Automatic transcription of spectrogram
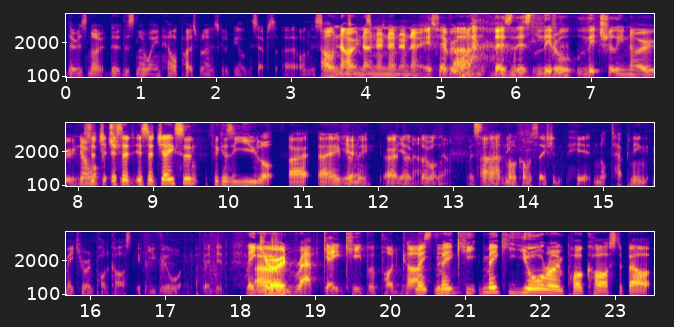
there is no there, there's no way in hell Post Malone is going to be on this episode uh, on this. uh, Oh no no no no no no! If everyone there's there's little literally no no it's, a, it's a it's adjacent because of you lot. Alright, uh, ain't Yeah. for me. Yeah, don't, no, don't bother. no, it's not Uh, happening. not a conversation here. Not happening. Make your own podcast if you feel offended. Make your um, own rap gatekeeper podcast. make and- make y- make your own podcast about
